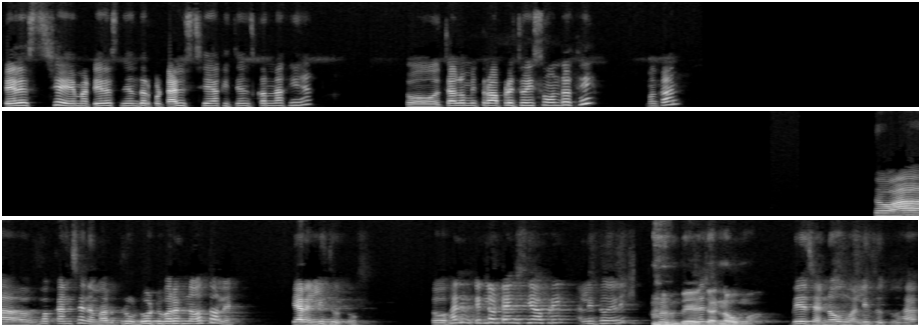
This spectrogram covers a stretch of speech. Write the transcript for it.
ટેરેસ છે એમાં ટેરેસની અંદર પણ ટાઇલ્સ છે આખી ચેન્જ કરી નાખી છે તો ચાલો મિત્રો આપણે જોઈશું અંદરથી. મકાન? તો આ મકાન છે ને મારો ધ્રુવ દોઢ વર્ષનો હતો ને ત્યારે લીધું હતું. તો હા ને કેટલો ટાઈમ થયો આપણે આ લીધું એની? બે હજાર નવમાં. બે હજાર નવમાં લીધું હતું હા.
